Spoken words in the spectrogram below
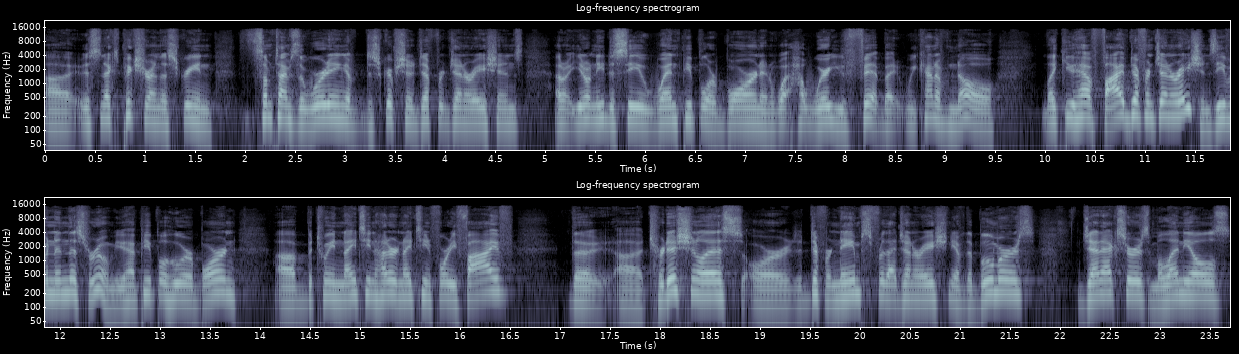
uh, this next picture on the screen, sometimes the wording of description of different generations, I don't, you don't need to see when people are born and what, how, where you fit, but we kind of know, like you have five different generations, even in this room. You have people who are born uh, between 1900 and 1945, the uh, traditionalists or different names for that generation. You have the boomers, Gen Xers, millennials,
